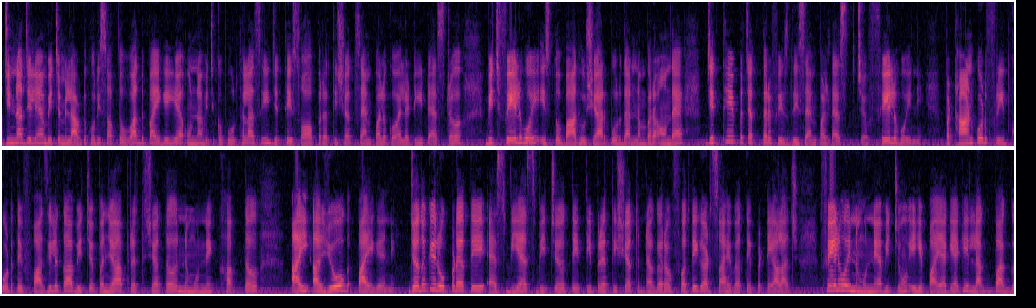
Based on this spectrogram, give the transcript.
ਜਿਨ੍ਹਾਂ ਜ਼ਿਲ੍ਹਿਆਂ ਵਿੱਚ ਮਿਲਾਵਟਖੋਰੀ ਸਭ ਤੋਂ ਵੱਧ ਪਾਈ ਗਈ ਹੈ, ਉਹਨਾਂ ਵਿੱਚ ਕਪੂਰਥਲਾ ਸੀ, ਜਿੱਥੇ 100% ਸੈਂਪਲ ਕੁਆਲਿਟੀ ਟੈਸਟ ਵਿੱਚ ਫੇਲ ਹੋਏ। ਇਸ ਤੋਂ ਬਾਅਦ ਹੁਸ਼ਿਆਰਪੁਰ ਦਾ ਨੰਬਰ ਆਉਂਦਾ ਹੈ, ਜਿੱਥੇ 75% ਸੈਂਪਲ ਟੈਸਟ 'ਚ ਫੇਲ ਹੋਏ ਨੇ। ਪਠਾਨਕੋਟ, ਫਰੀਦਕੋਟ ਤੇ ਫਾਜ਼ਿਲਕਾ ਵਿੱਚ 50% ਨਮੂਨੇ ਖਪਤ ਆਈ ਅਯੋਗ ਪਾਏ ਗਏ ਨੇ। ਜਦੋਂ ਕਿ ਰੋਪੜ ਅਤੇ ਐਸਬੀਐਸ ਵਿੱਚ 33% ਨਗਰ ਫਤਿਹਗੜ੍ਹ ਸਾਹਿਬ ਅਤੇ ਪਟਿਆਲਾ 'ਚ ਫੇਲ ਹੋਏ ਨਮੂਨਿਆਂ ਵਿੱਚੋਂ ਇਹ ਪਾਇਆ ਗਿਆ ਕਿ ਲਗਭਗ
